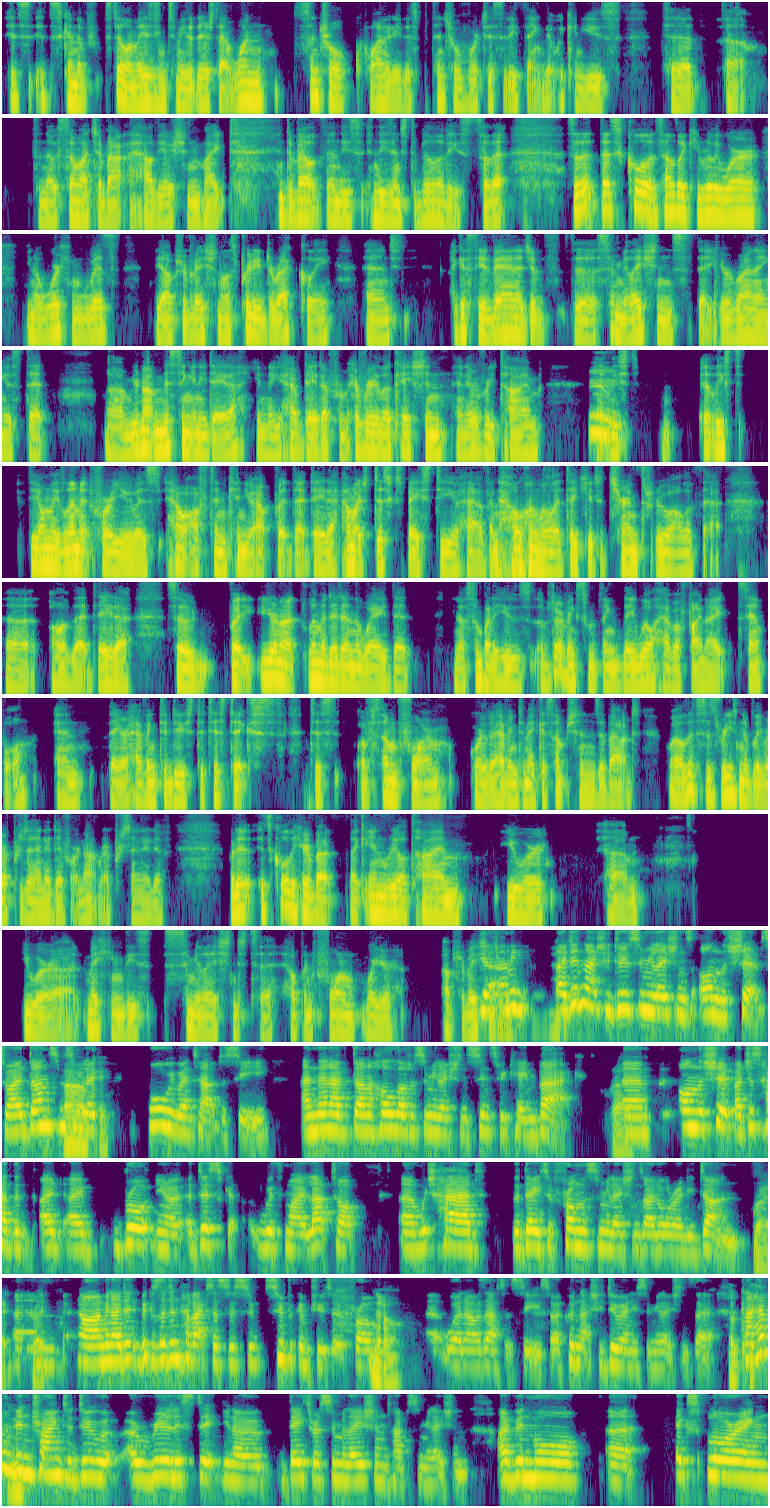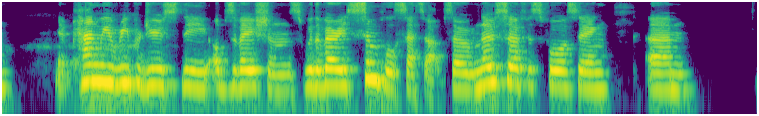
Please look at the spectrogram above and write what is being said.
it's it's kind of still amazing to me that there's that one central quantity, this potential vorticity thing that we can use to uh, to know so much about how the ocean might develop in these in these instabilities. So that so that that's cool. It sounds like you really were you know working with the observationalists pretty directly, and I guess the advantage of the simulations that you're running is that um, you're not missing any data. You know, you have data from every location and every time, mm. at least at least the only limit for you is how often can you output that data how much disk space do you have and how long will it take you to churn through all of that uh, all of that data so but you're not limited in the way that you know somebody who's observing something they will have a finite sample and they are having to do statistics to of some form or they're having to make assumptions about well this is reasonably representative or not representative but it, it's cool to hear about like in real time you were um, you were uh, making these simulations to help inform where your observations. Yeah, I mean, I didn't actually do simulations on the ship, so I had done some simulations oh, okay. before we went out to sea, and then I've done a whole lot of simulations since we came back. Right. Um, on the ship, I just had the I, I, brought you know a disk with my laptop, um, which had the data from the simulations I'd already done. Right. Um, right. No, I mean I didn't because I didn't have access to a supercomputer from no when I was out at sea, so I couldn't actually do any simulations there. Okay. I haven't been trying to do a realistic, you know, data assimilation type of simulation. I've been more uh, exploring. You know, can we reproduce the observations with a very simple setup? So no surface forcing, um,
